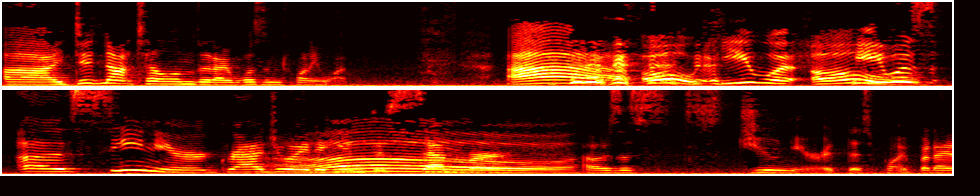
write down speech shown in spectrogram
Uh, I did not tell him that I wasn't 21. Ah. oh, he would. Oh. He was a senior graduating in Oh. December. I was a junior at this point, but I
